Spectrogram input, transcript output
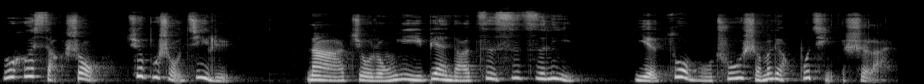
如何享受，却不守纪律，那就容易变得自私自利，也做不出什么了不起的事来。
